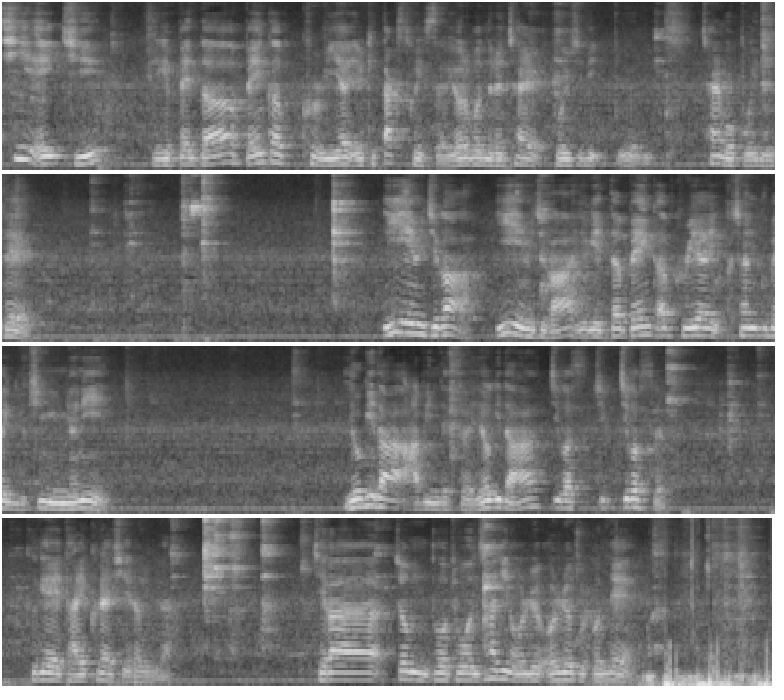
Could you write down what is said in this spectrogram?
TH 이게 The Bank of Korea 이렇게 딱서 있어요. 여러분들은 잘 보이시기 잘못 보이는데 이 이미지가 이 이미지가 여기 The Bank of Korea 1966년이 여기다 압인 됐어요. 여기다 찍었 찍, 찍었어요. 그게 다이 크래시 에러입니다. 제가 좀 더 좋은 사진 올려 올려줄 건데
